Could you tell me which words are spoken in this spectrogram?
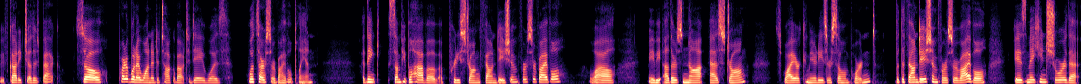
we've got each other's back. So, part of what I wanted to talk about today was what's our survival plan? I think some people have a, a pretty strong foundation for survival, while maybe others not as strong. That's why our communities are so important. But the foundation for survival is making sure that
